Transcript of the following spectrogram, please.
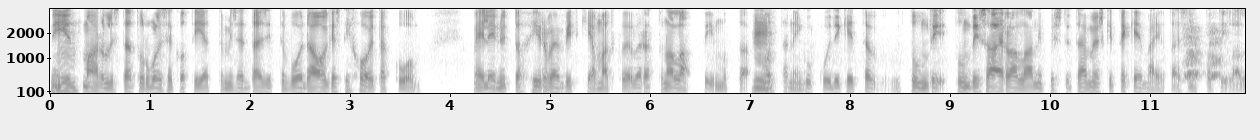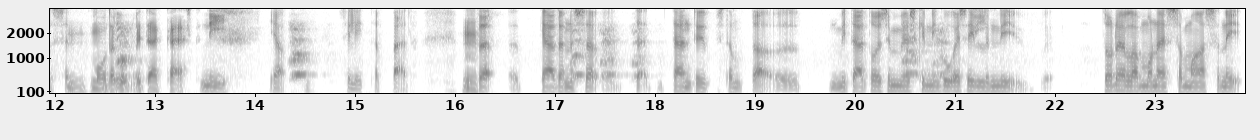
niin mm. että mahdollistaa turvallisen kotiin jättämisen tai sitten voidaan oikeasti hoitaa, kun on meillä ei nyt ole hirveän pitkiä matkoja verrattuna Lappiin, mutta, mm. mutta niin kuin kuitenkin, että tunti, tunti sairaalaan, niin pystytään myöskin tekemään jotain sille potilaalle. Sen, mm, muuta sen kuin pitää käesti. Niin, ja silittää päätä. Mm. Mutta käytännössä tämän tyyppistä, mutta mitä toisen myöskin niin kuin esille, niin todella monessa maassa, niin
